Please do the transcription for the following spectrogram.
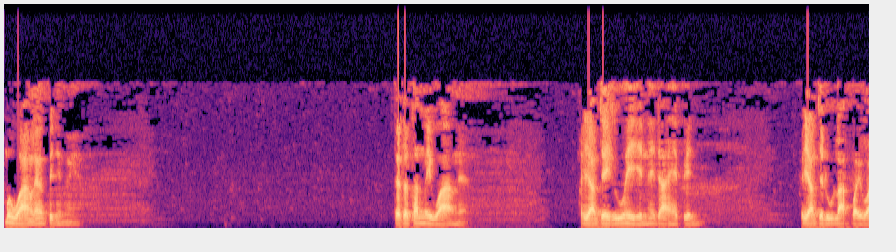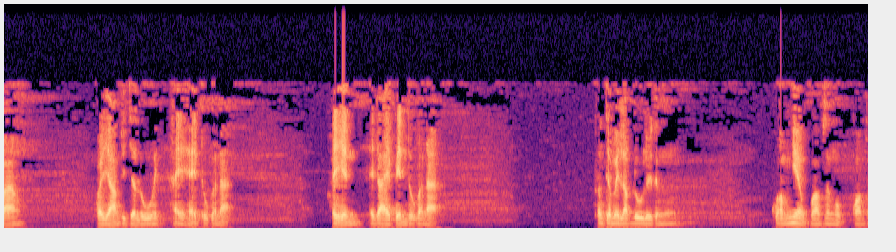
เมื่อวางแล้วเป็นยังไง แต่ถ้าท่านไม่วางเนี่ย พยายามใจรู้ให้เห็นให้ได้ให้เป็น พยายามจะรู้ละปล่อยวาง พยายามที่จะรู้ให้ให้ให้ทุกขณะ ให้เห็นให้ได้เป็นทุกขณะท่านจะไม่รับรู้เลยถึงความเงียบความสงบความส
